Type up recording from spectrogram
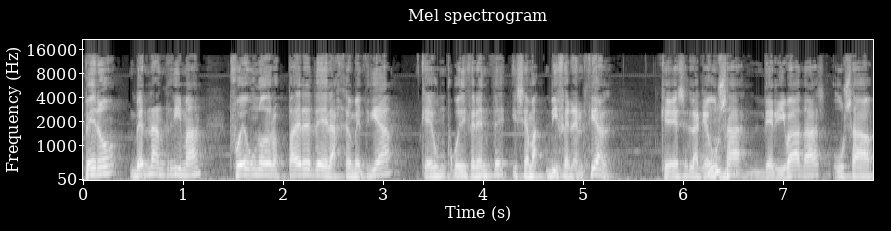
Pero Bernard Riemann fue uno de los padres de la geometría, que es un poco diferente y se llama diferencial que es la que usa derivadas, usa,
